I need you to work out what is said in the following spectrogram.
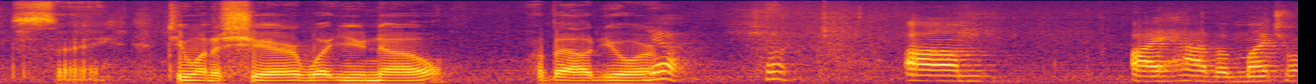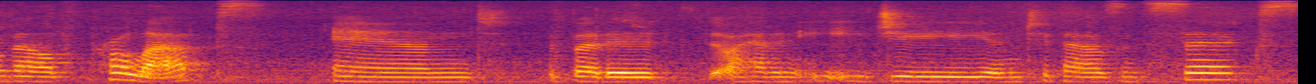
Let's see. Do you want to share what you know about your? Yeah, sure. Um, I have a mitral valve prolapse, and but it I had an EEG in 2006,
